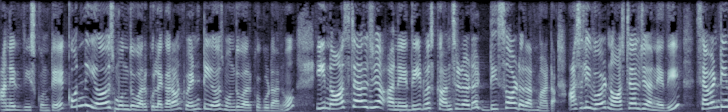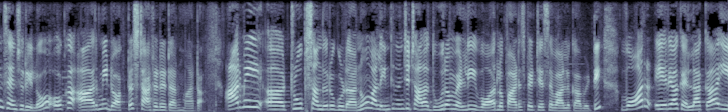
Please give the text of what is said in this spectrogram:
అనేది తీసుకుంటే కొన్ని ఇయర్స్ ముందు వరకు లైక్ అరౌండ్ ట్వంటీ ఇయర్స్ ముందు వరకు కూడాను ఈ నాస్టాలజియా అనేది it was considered a disorder అనమాట అసలు ఈ వర్డ్ నాస్టాలజియా అనేది సెవెంటీన్త్ సెంచురీలో ఒక ఆర్మీ డాక్టర్ స్టార్టెడ్ ఇట్ అనమాట ఆర్మీ ట్రూప్స్ అందరూ కూడాను వాళ్ళ ఇంటి నుంచి చాలా దూరం వెళ్ళి వార్లో పార్టిసిపేట్ చేసేవాళ్ళు కాబట్టి వార్ ఏరియాకి వెళ్ళాక ఈ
